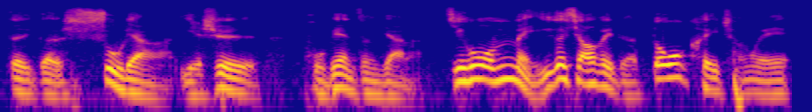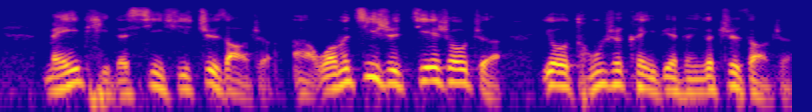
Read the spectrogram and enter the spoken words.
这个数量啊，也是普遍增加了。几乎我们每一个消费者都可以成为媒体的信息制造者啊。我们既是接收者，又同时可以变成一个制造者。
